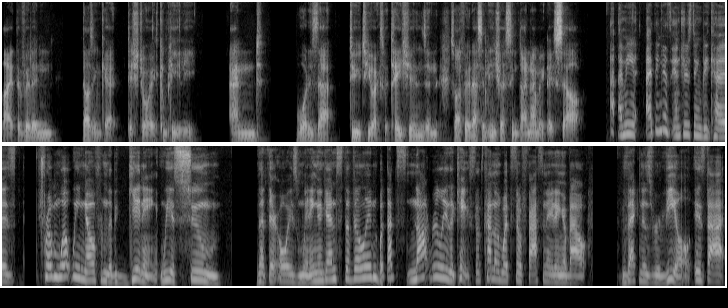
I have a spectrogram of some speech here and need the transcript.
like the villain doesn't get destroyed completely. And what does that do to your expectations? And so I feel that's an interesting dynamic they've set up. I mean, I think it's interesting because from what we know from the beginning, we assume that they're always winning against the villain, but that's not really the case. That's kind of what's so fascinating about Vecna's reveal is that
